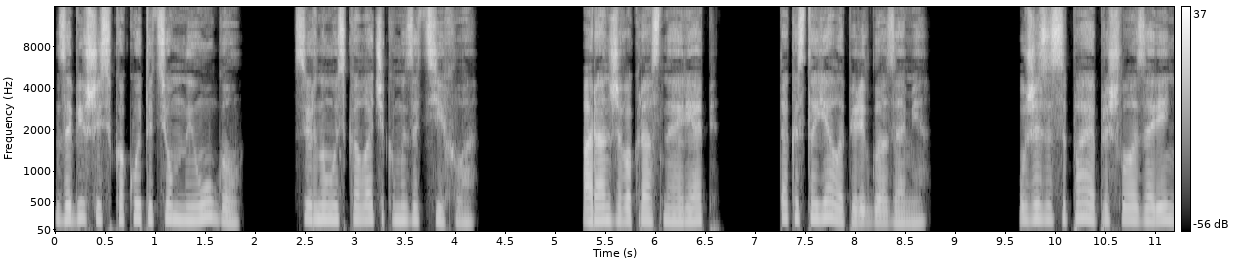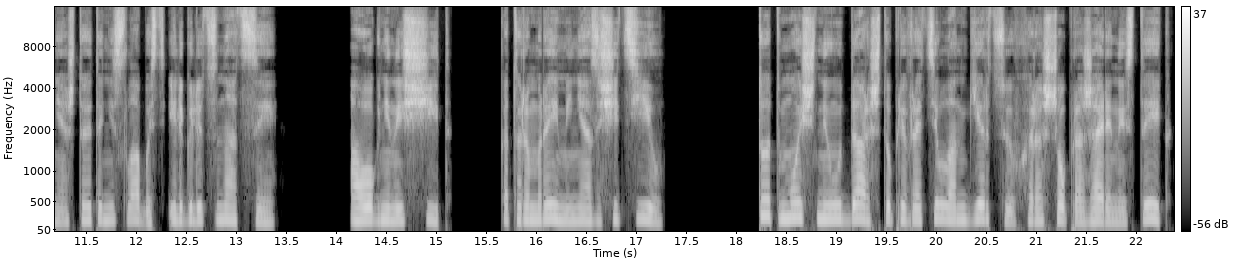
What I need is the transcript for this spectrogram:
Забившись в какой-то темный угол, свернулась калачиком и затихла. Оранжево-красная рябь так и стояла перед глазами. Уже засыпая, пришло озарение, что это не слабость или галлюцинации, а огненный щит, которым Рэй меня защитил. Тот мощный удар, что превратил Лангерцию в хорошо прожаренный стейк,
